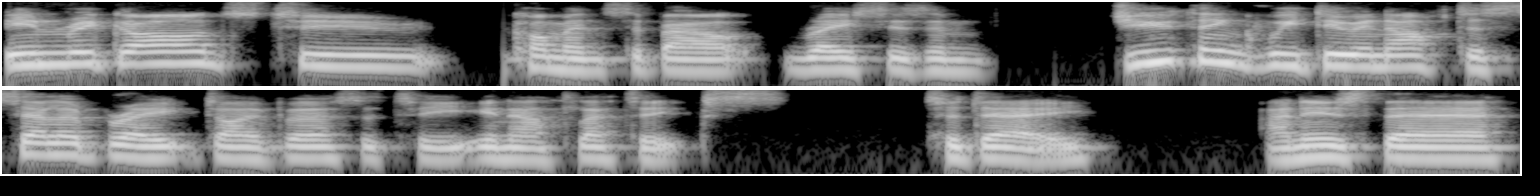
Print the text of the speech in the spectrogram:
In regards to comments about racism, do you think we do enough to celebrate diversity in athletics today? And is there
